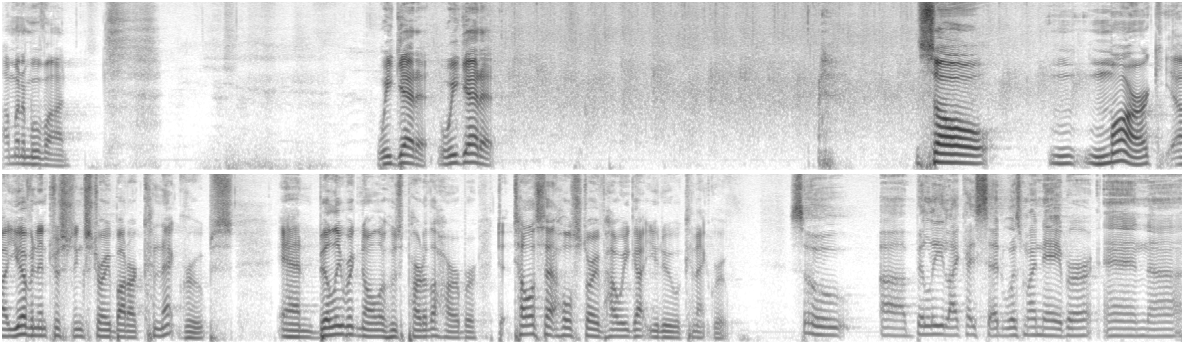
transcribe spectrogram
I'm going to move on. We get it. We get it. So, Mark, uh, you have an interesting story about our Connect groups and Billy Rignola, who's part of the harbor. T- tell us that whole story of how he got you to a Connect group. So uh, Billy, like I said, was my neighbor, and uh,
